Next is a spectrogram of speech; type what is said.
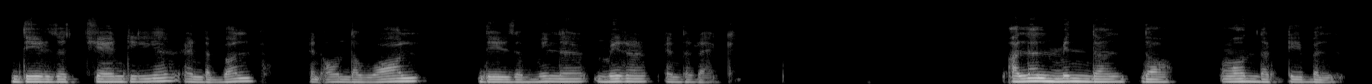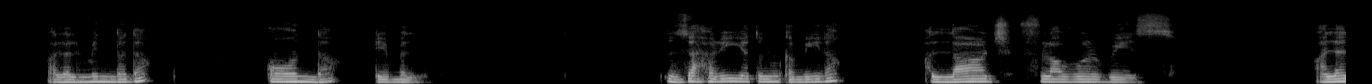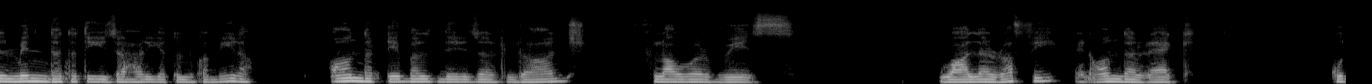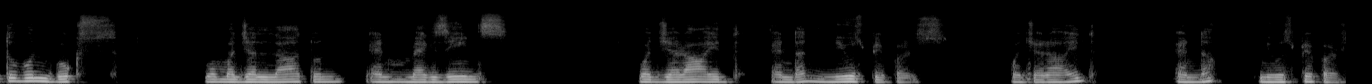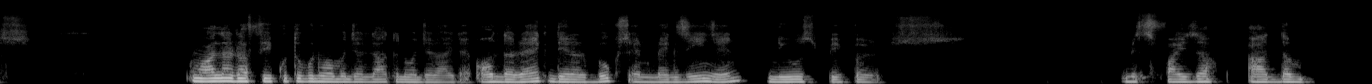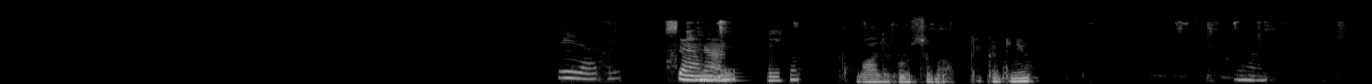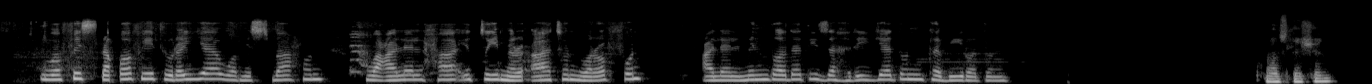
there is a chandelier and a bulb, and on the wall, there is a mirror, mirror and the rack. Alal mindada on the table. Alal mindada on the table. Zahriyatun kabira, a large flower vase. Alal mindatati zahariyatun kabira. On the table there is a large flower vase. Wala rafi and on the rack. Kutubun books. Majallatun and magazines. Jaraid and the newspapers. Jaraid and the newspapers. Kutubun wa Majallatun wa Jaraid. On the rack, there are books and magazines and newspapers. Miss Faiza Adam. السلام نعم. عليكم salam. Okay, continue. نعم. وفي السقف ثريا ومصباح وعلى الحائط مرآة ورف على المنضدة زهرية كبيرة Translation.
